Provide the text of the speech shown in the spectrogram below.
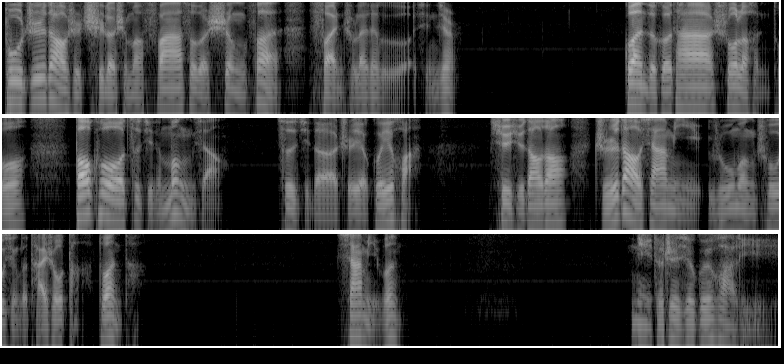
不知道是吃了什么发馊的剩饭泛出来的恶心劲儿。罐子和他说了很多，包括自己的梦想、自己的职业规划，絮絮叨叨，直到虾米如梦初醒的抬手打断他。虾米问：“你的这些规划里，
